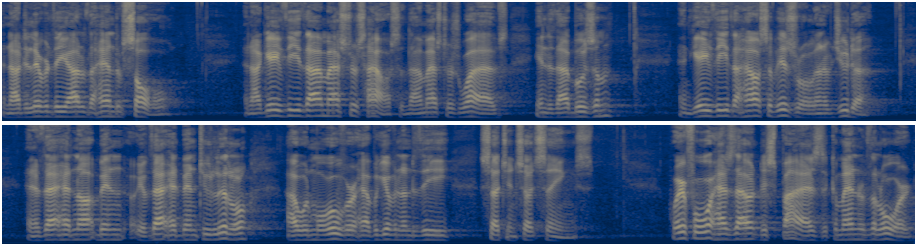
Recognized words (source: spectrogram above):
and I delivered thee out of the hand of Saul. And I gave thee thy master's house and thy master's wives into thy bosom, and gave thee the house of Israel and of Judah. And if that had not been, if that had been too little, I would moreover have given unto thee such and such things. Wherefore hast thou despised the commandment of the Lord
